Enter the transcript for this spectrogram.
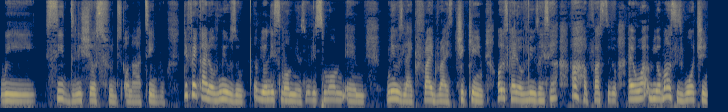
we see delicious foods on our table. Different kind of meals oh. Not be only small meals. Maybe small um meals like fried rice chicken all those kind of meals. I say ah i'm fasting oh. I wa your mouth is watching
